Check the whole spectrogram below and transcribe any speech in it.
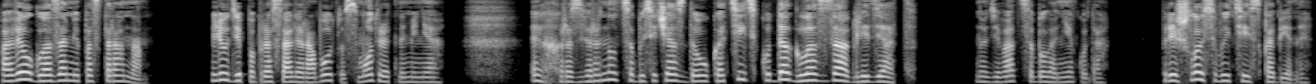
Повел глазами по сторонам. Люди побросали работу, смотрят на меня. Эх, развернуться бы сейчас да укатить, куда глаза глядят. Но деваться было некуда. Пришлось выйти из кабины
